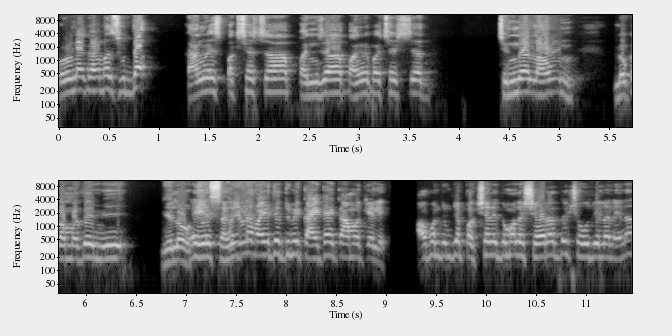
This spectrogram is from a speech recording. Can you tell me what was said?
कोरोना काळामध्ये सुद्धा काँग्रेस पक्षाच्या पंजाब काँग्रेस पक्षाच्या चिन्ह लावून लोकांमध्ये मी गेलो. हे सगळ्यांना माहिती तुम्ही काय काय कामं केले. अहो पण तुमच्या पक्षाने तुम्हाला शहराध्यक्ष होऊ दिलं नाही ना?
